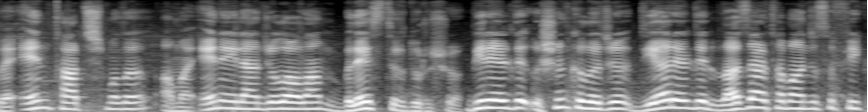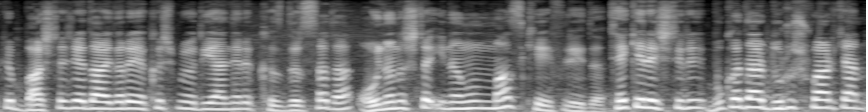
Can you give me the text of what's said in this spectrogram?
ve en tartışmalı ama en eğlenceli olan blaster duruşu. Bir elde ışın kılıcı, diğer elde lazer tabancası fikri başta Jedi'lara yakışmıyor diyenleri kızdırsa da oynanışta inanılmaz keyifliydi. Tek eleştiri bu kadar duruş varken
